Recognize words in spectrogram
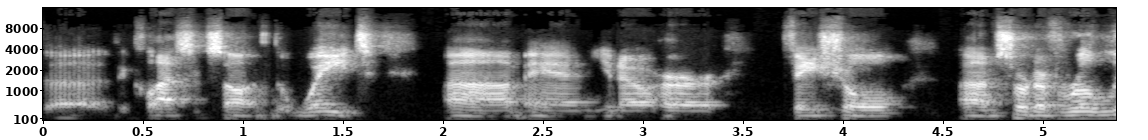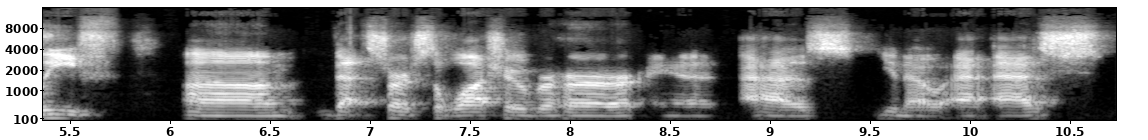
the the classic song "The Weight," um, and you know her facial um, sort of relief um, that starts to wash over her, and as you know, as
